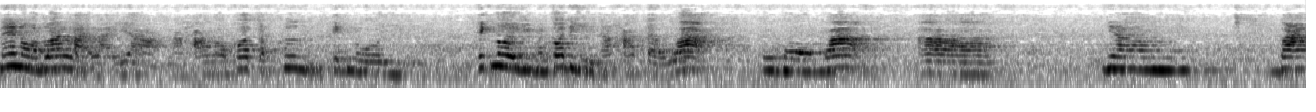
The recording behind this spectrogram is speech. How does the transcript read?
แน่นอนว่าหลาย ๆ อย่างนะคะ เราก็จะพึ่งเทคโนโลยี เทคโนโลยีมันก็ดีนะคะ แต่ว่าครูมองว่า ยังบาง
